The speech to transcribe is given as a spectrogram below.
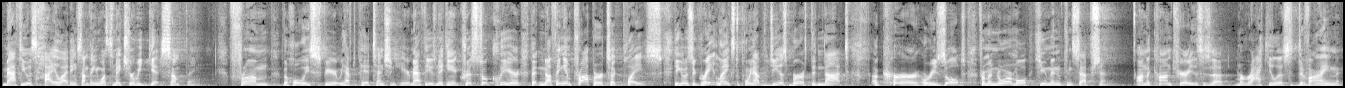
Matthew is highlighting something, he wants to make sure we get something from the Holy Spirit. We have to pay attention here. Matthew is making it crystal clear that nothing improper took place. He goes to great lengths to point out that Jesus' birth did not occur or result from a normal human conception. On the contrary, this is a miraculous divine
